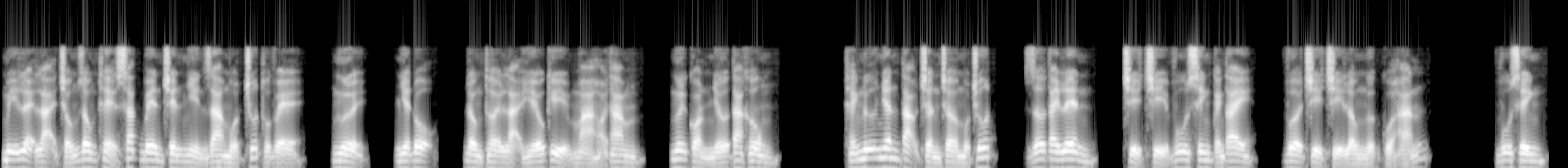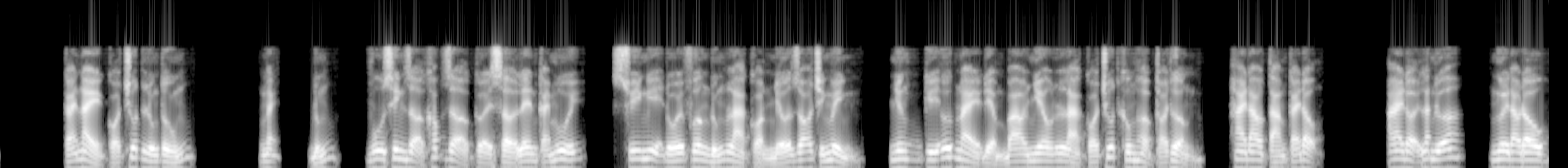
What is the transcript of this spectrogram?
mỹ lệ lại chống rông thể sắc bên trên nhìn ra một chút thuộc về người, nhiệt độ, đồng thời lại hiếu kỳ mà hỏi thăm, ngươi còn nhớ ta không? Thánh nữ nhân tạo trần chờ một chút, giơ tay lên, chỉ chỉ Vu Sinh cánh tay, vừa chỉ chỉ lồng ngực của hắn. Vu Sinh, cái này có chút lúng túng. Ngạch, đúng, Vu Sinh dở khóc dở cười sờ lên cái mũi, suy nghĩ đối phương đúng là còn nhớ rõ chính mình, nhưng ký ức này điểm bao nhiêu là có chút không hợp thói thường, hai đao tám cái động ai đợi lát nữa ngươi đau đâu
